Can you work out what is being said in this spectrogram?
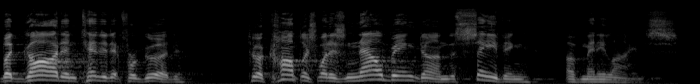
but God intended it for good, to accomplish what is now being done, the saving of many lives.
